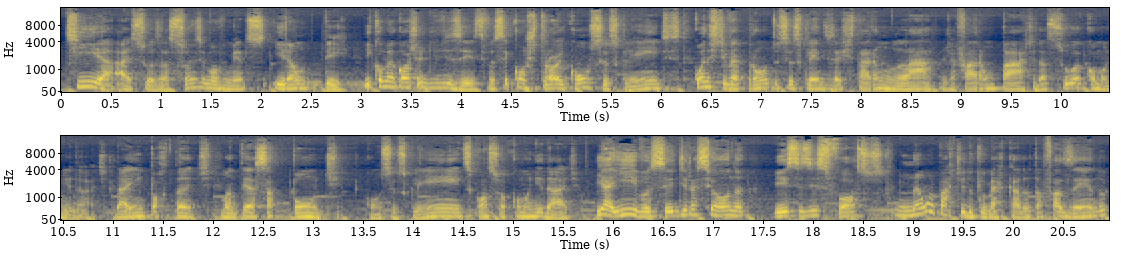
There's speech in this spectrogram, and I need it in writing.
empatia as suas ações e movimentos irão ter. E como eu gosto de dizer, se você constrói com os seus clientes, quando estiver pronto, os seus clientes já estarão lá, já farão parte da sua comunidade. Daí é importante manter essa ponte com os seus clientes, com a sua comunidade. E aí você direciona esses esforços não a partir do que o mercado está fazendo,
